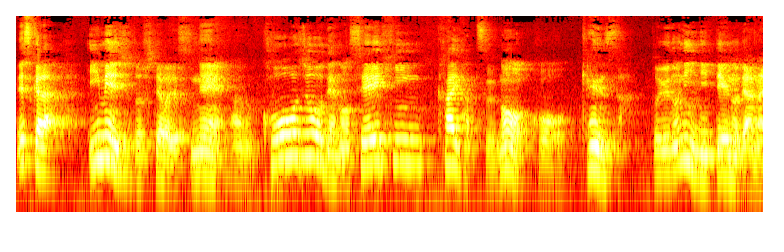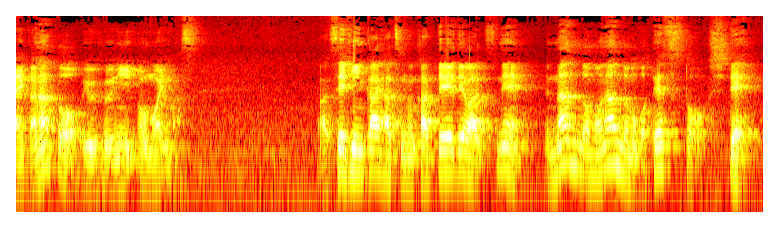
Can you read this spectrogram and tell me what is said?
ですからイメージとしてはですねあの工場での製品開発のこう検査。というのに似ているのではないかなというふうに思います。製品開発の過程ではですね何度も何度もこうテストをして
